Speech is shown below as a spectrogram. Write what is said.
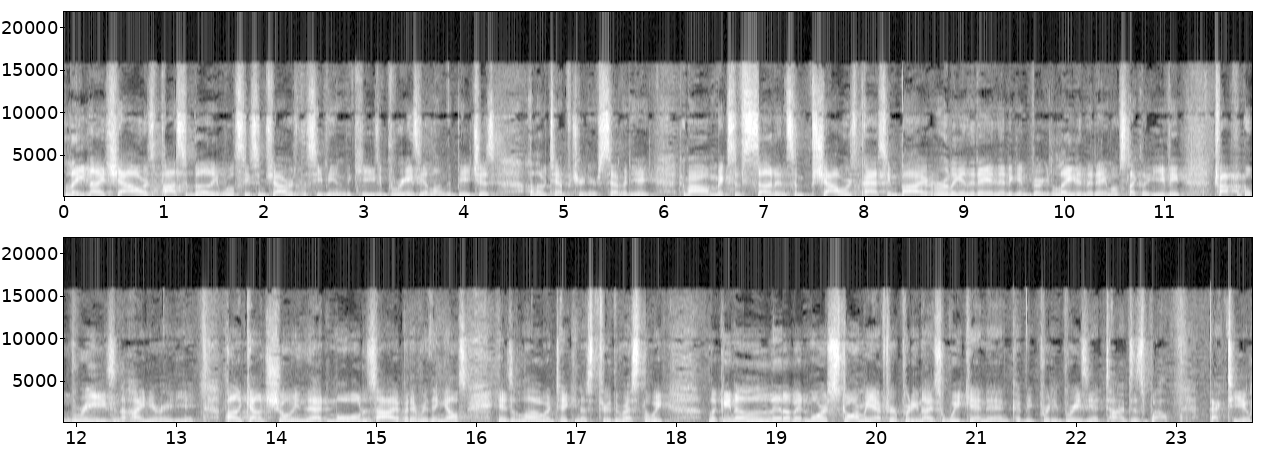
late night showers, possibility. We'll see some showers this evening in the Keys. Breezy along the beaches, a low temperature near 78. Tomorrow, a mix of sun and some showers passing by early in the day and then again very late in the day, most likely evening. Tropical breeze and a high near 88. Pollen count showing that mold is high, but everything else is low and taking us through the rest rest of the week. Looking a little bit more stormy after a pretty nice weekend and could be pretty breezy at times as well. Back to you.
